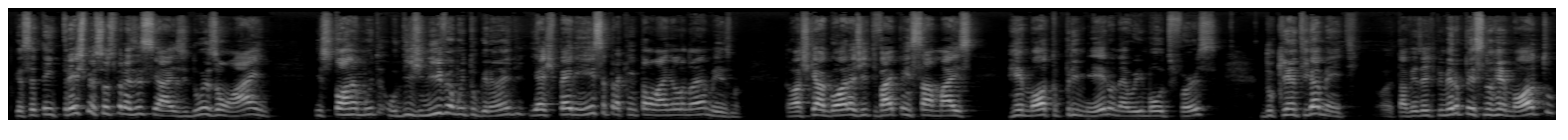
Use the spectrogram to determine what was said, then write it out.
Porque você tem três pessoas presenciais e duas online, isso torna muito o desnível é muito grande e a experiência para quem está online ela não é a mesma. Então acho que agora a gente vai pensar mais remoto primeiro, né, o remote first, do que antigamente. Talvez a gente primeiro pense no remoto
